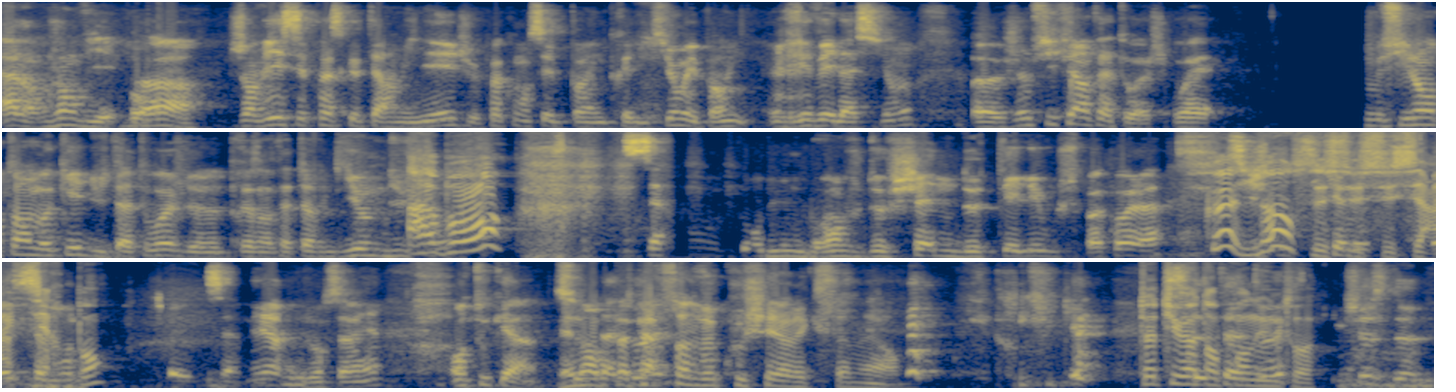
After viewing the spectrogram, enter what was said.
Alors, janvier. Bon, Ah, Janvier, c'est presque terminé. Je vais pas commencer par une prédiction, mais par une révélation. Euh, je me suis fait un tatouage. Ouais. Je me suis longtemps moqué du tatouage de notre présentateur Guillaume Dufont. Ah bon? Serpent autour d'une branche de chaîne de télé ou je sais pas quoi là. Quoi? Si Non, c'est un serpent. Avec sa mère, j'en sais rien. En tout cas, mais non, tatouage- personne veut coucher avec sa mère. En tout cas, Toi, tu vas t'en prendre une, toi. Quelque chose de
